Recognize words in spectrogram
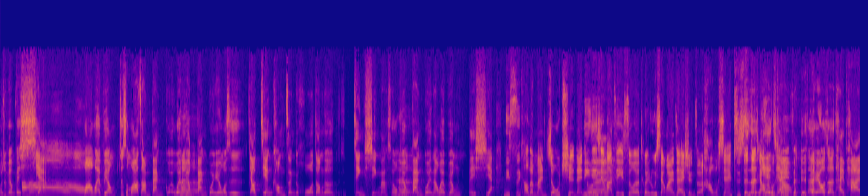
我就不用被吓，然后我也不用，就是我要找人扮鬼，我也不用扮鬼，因为我是要监控整个活动的进行嘛，所以我不用扮鬼，然后我也不用被吓。你思考的蛮周全的，你已经先把自己所有的退路想完，再来选择。好，我现在只剩这条路可以。对，因为我真的太怕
